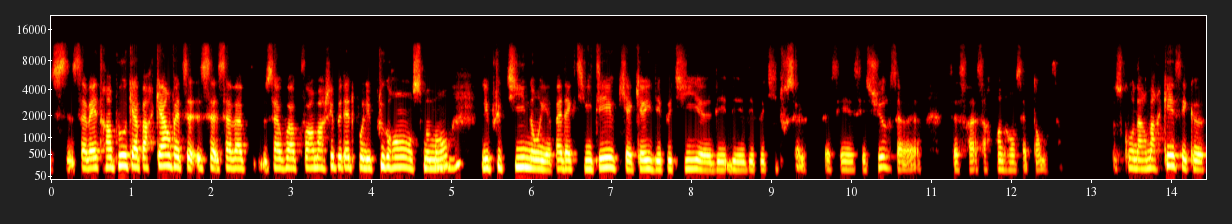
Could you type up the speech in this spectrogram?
Ça va être un peu au cas par cas. En fait, ça, ça, va, ça va pouvoir marcher peut-être pour les plus grands en ce moment. Mmh les plus petits, non, il n'y a pas d'activité qui accueille des petits, euh, des, des, des, petits tout seuls. C'est sûr, ça, ça, sera, ça reprendra en septembre. Ça. Ce qu'on a remarqué, c'est que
